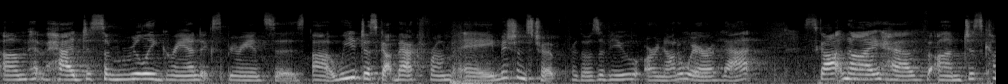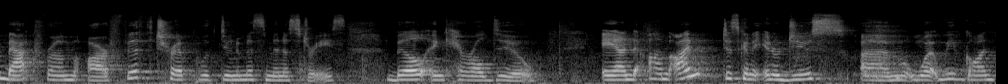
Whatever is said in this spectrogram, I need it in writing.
um, have had just some really grand experiences. Uh, we just got back from a missions trip, for those of you are not aware of that. Scott and I have um, just come back from our fifth trip with Dunamis Ministries, Bill and Carol Do. And um, I'm just going to introduce um, what we've gone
